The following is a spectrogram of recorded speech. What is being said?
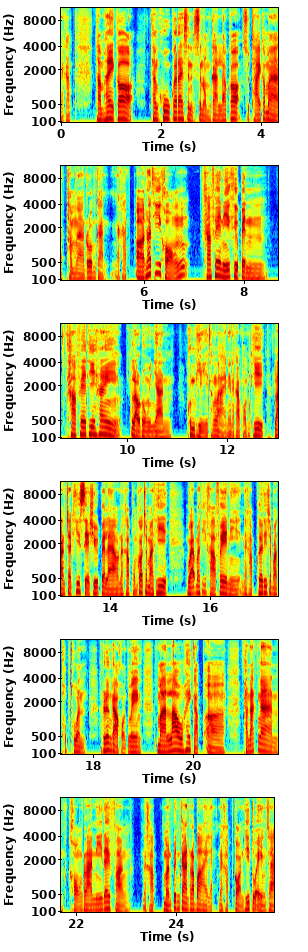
นะครับทำให้ก็ทั้งคู่ก็ได้สนิทสนมกัน แล้วก็สุดท้ายก็มาทำงานร่วมกันนะครับหน้าที่ของคาเฟ่นี้คือเป็นคาเฟ่ที่ให้เหล่าดวงวิญญาณ คุณผีทั้งหลายเนี่ยนะครับผมที่หลังจากที่เสียชีวิตไปแล้วนะครับผมก็จะมาที่แวะมาที่คาเฟ่นี้นะครับเพื่อที่จะมาทบทวนเรื่องราวของตัวเอง มาเล่าให้กับพนักงานของร้านนี้ได้ฟังนะครับเหมือนเป็นการระบายแหละนะครับก่อนที่ตัวเองจะ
